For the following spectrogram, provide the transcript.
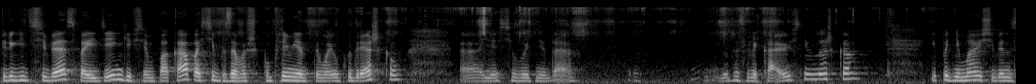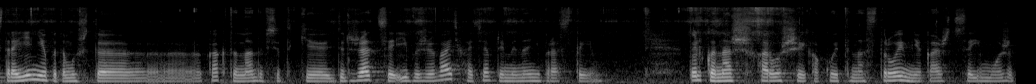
Берегите себя, свои деньги. Всем пока. Спасибо за ваши комплименты моим кудряшкам. Я сегодня, да, развлекаюсь немножко и поднимаю себе настроение, потому что э, как-то надо все-таки держаться и выживать, хотя времена непростые. Только наш хороший какой-то настрой, мне кажется, и может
